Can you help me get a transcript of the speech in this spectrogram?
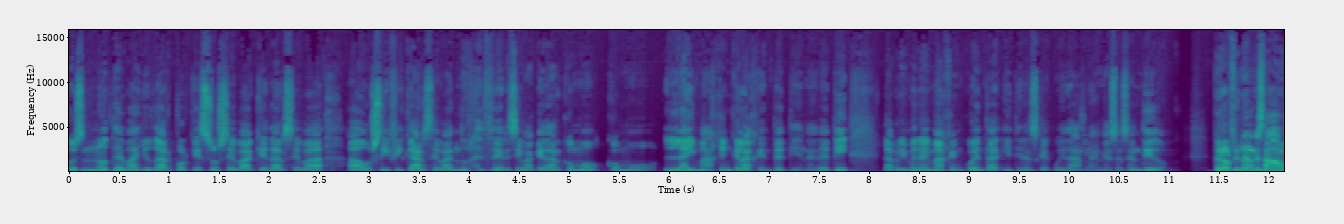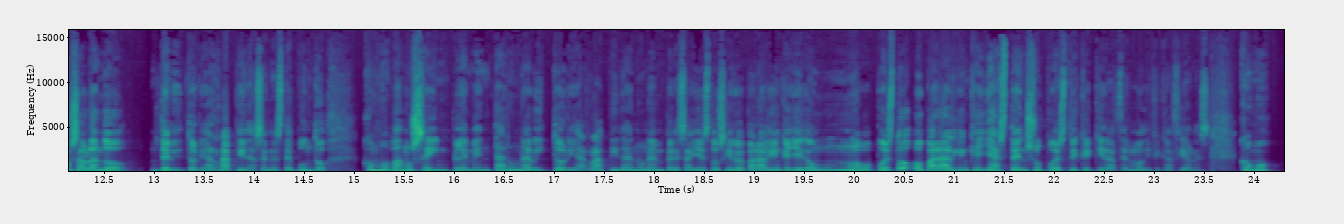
pues no te va a ayudar porque eso se va a quedar, se va a osificar, se va a endurecer y se va a quedar como, como la imagen que la gente tiene de ti. La primera imagen cuenta y tienes que cuidarla en ese sentido. Pero al final estábamos hablando de victorias rápidas en este punto. ¿Cómo vamos a implementar una victoria rápida en una empresa? Y esto sirve para alguien que llega a un nuevo puesto o para alguien que ya esté en su puesto y que quiera hacer modificaciones. ¿Cómo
